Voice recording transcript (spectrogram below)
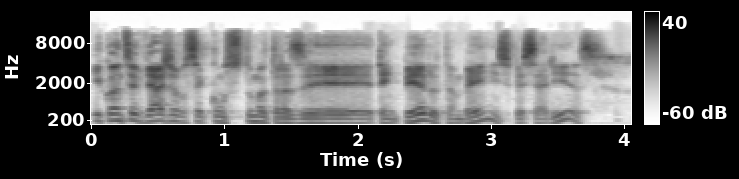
E quando você viaja, você costuma trazer tempero também, especiarias?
